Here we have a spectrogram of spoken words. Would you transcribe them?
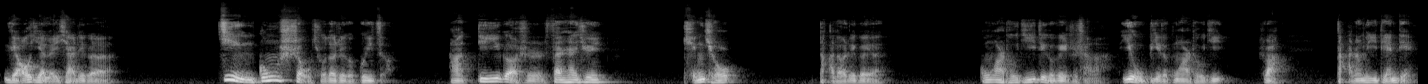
了解了一下这个进攻手球的这个规则啊。第一个是三山勋停球打到这个肱二头肌这个位置上了，右臂的肱二头肌是吧？打那么一点点。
